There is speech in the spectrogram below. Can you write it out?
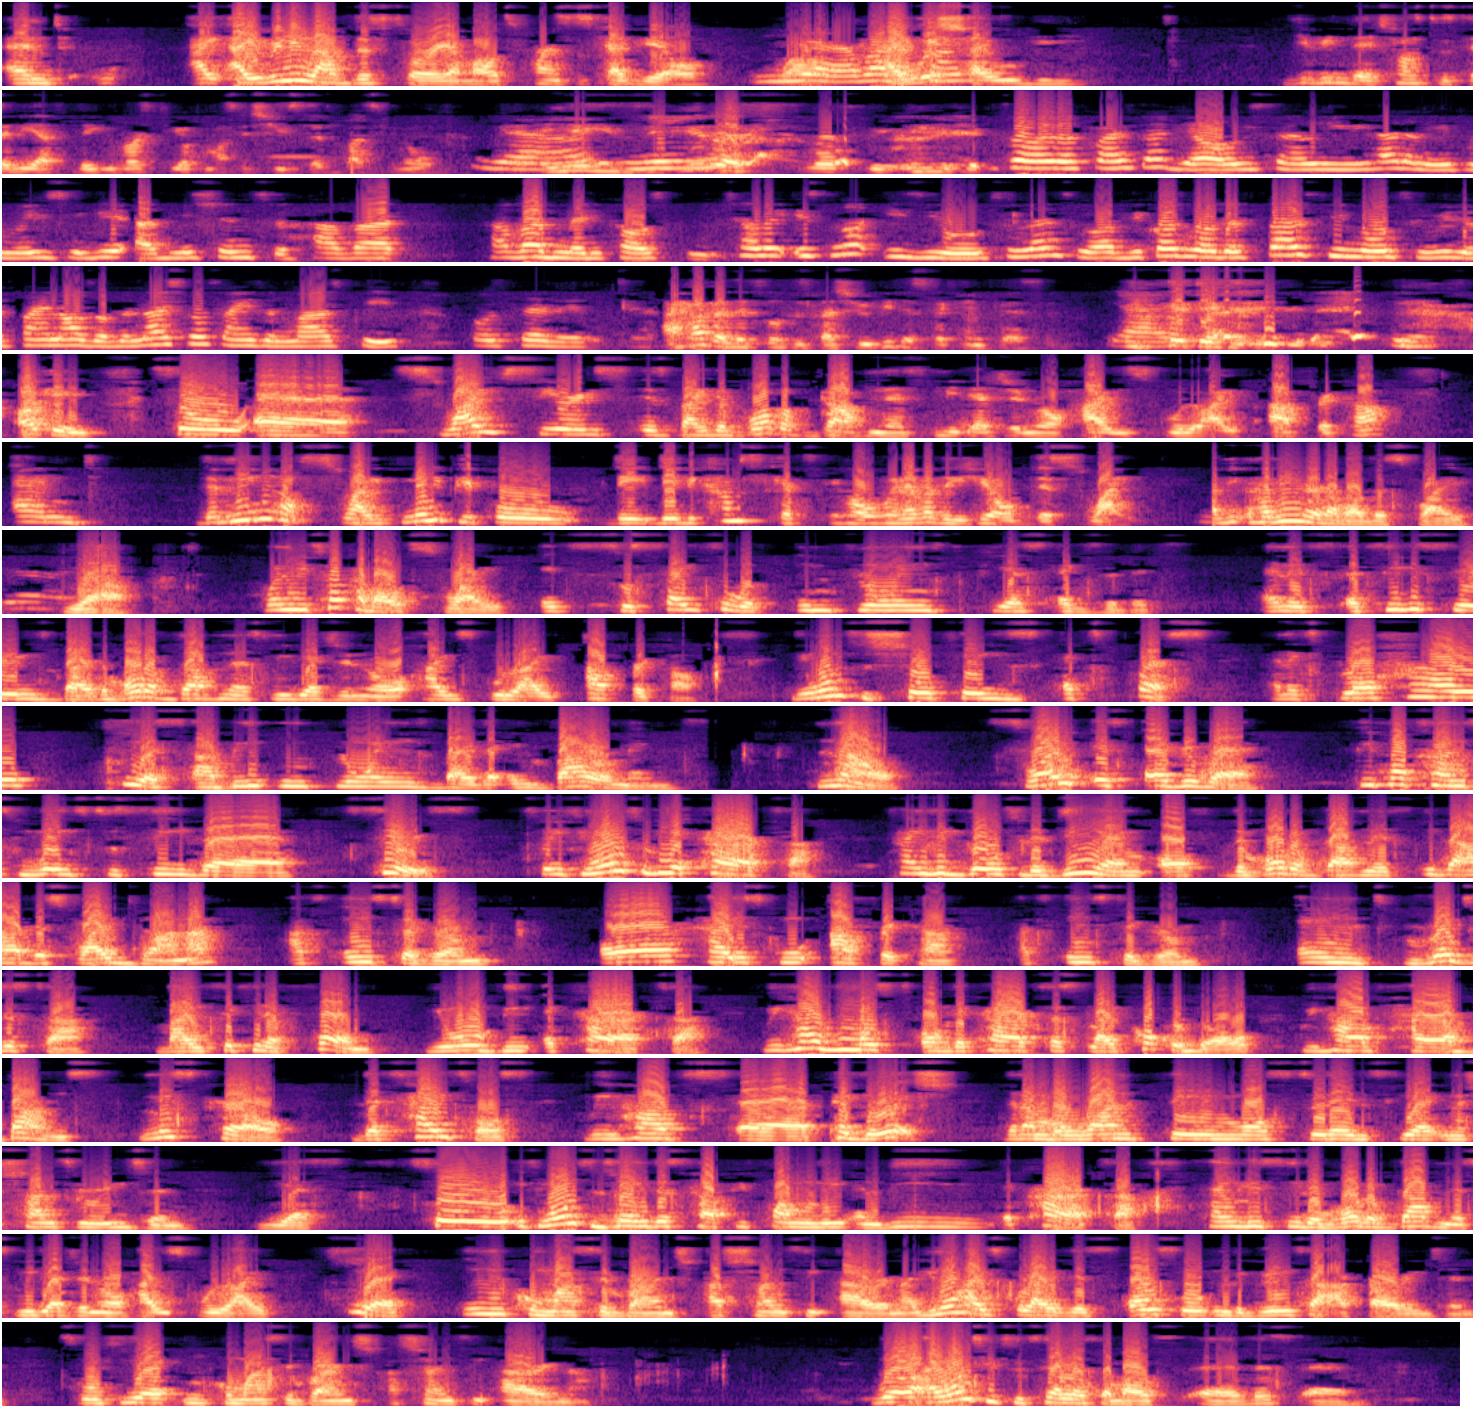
And I, I really love this story about Francisca Gill. Wow. Yeah, I wish I would be given the chance to study at the University of Massachusetts, but you know, Yeah. yeah. see. So the Franca girl recently we had an information get admission to Harvard Harvard Medical School. Charlie, it's not easy oh, to learn to have because we're the first female to read the finals of the National Science and Maths quiz posted. I have a little sister. She'll be the second person. Yeah. yeah. Okay, so uh, Swipe series is by the Board of Governors, Media General High School Life Africa, and the meaning of swipe. Many people they, they become skeptical whenever they hear of the swipe. Have you have you heard about the swipe? Yeah. When we talk about swipe, it's society with influenced peers exhibits, and it's a TV series by the Board of Governors, Media General High School Life Africa. They want to showcase, express, and explore how peers are being influenced by the environment. Now, Swipe is everywhere. People can't wait to see the series. So if you want to be a character, kindly go to the DM of the Board of Governors, either the Swipe Ghana at Instagram or High School Africa at Instagram and register by taking a form. You will be a character. We have most of the characters like Crocodile, we have Higher Banks, Miss Curl, the titles, we have uh, the number one famous students here in Ashanti region. Yes. So if you want to join this happy family and be a character, kindly see the Board of Governors Media General High School Live here in Kumasi branch, Ashanti Arena. You know High School Live is also in the Greater Accra region. So here in Kumasi branch, Ashanti Arena. Well, I want you to tell us about uh, this, uh,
